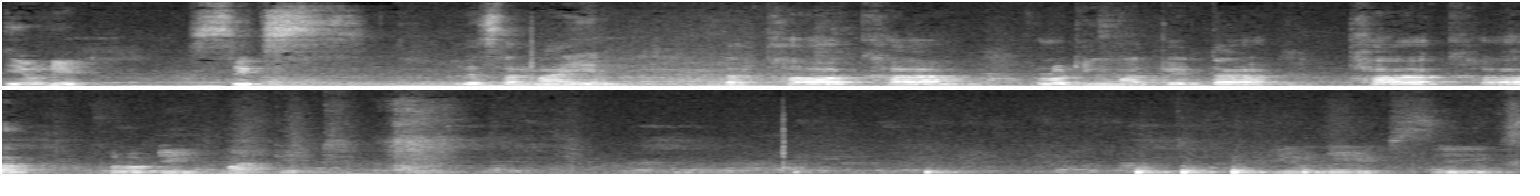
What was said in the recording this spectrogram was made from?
unit 6 lesson 9 the tha kha floating market the tha kha floating market unit 6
